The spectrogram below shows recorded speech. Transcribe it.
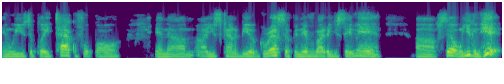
And we used to play tackle football. And um, I used to kind of be aggressive. And everybody used to say, man, uh, so when you can hit,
